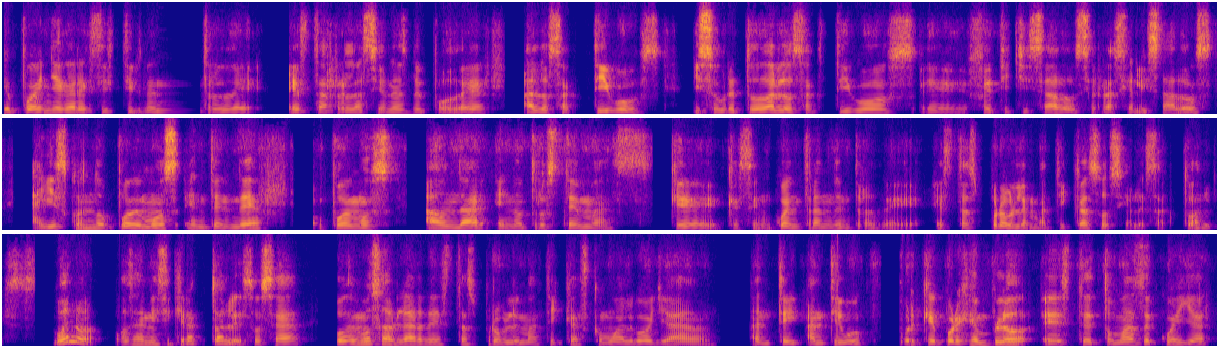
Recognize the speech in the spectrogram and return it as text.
que pueden llegar a existir dentro de estas relaciones de poder a los activos y sobre todo a los activos eh, fetichizados y racializados, ahí es cuando podemos entender o podemos ahondar en otros temas que, que, se encuentran dentro de estas problemáticas sociales actuales. Bueno, o sea, ni siquiera actuales, o sea, podemos hablar de estas problemáticas como algo ya antiguo, porque por ejemplo, este Tomás de Cuellar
